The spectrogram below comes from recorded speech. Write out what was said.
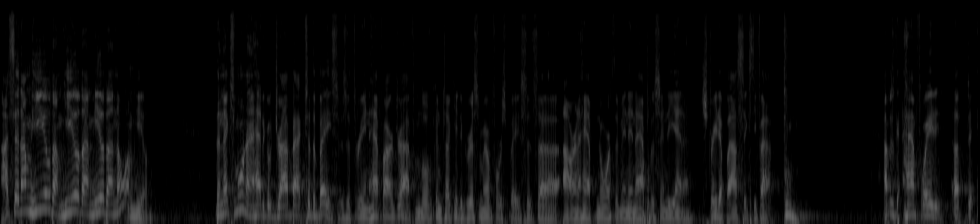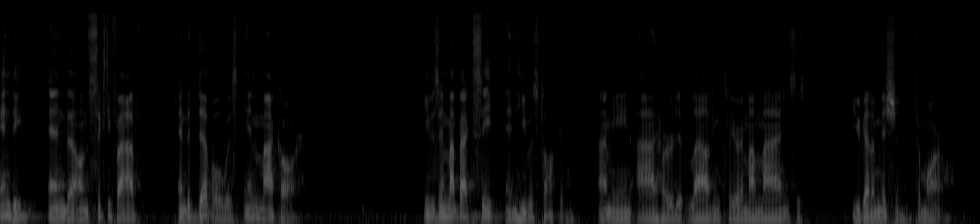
I said, I'm healed, I'm healed, I'm healed, I know I'm healed. The next morning, I had to go drive back to the base. It was a three and a half hour drive from Louisville, Kentucky to Grissom Air Force Base. It's an hour and a half north of Indianapolis, Indiana, straight up I 65. Boom. I was halfway up to Indy and uh, on 65, and the devil was in my car. He was in my back seat and he was talking. I mean, I heard it loud and clear in my mind. He says, You got a mission tomorrow.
